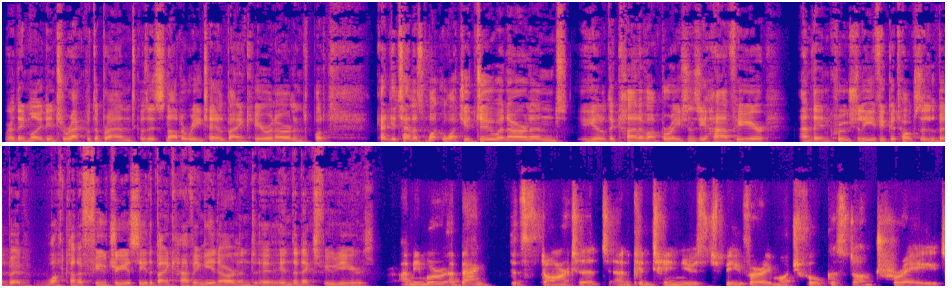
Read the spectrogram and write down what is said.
where they might interact with the brand because it's not a retail bank here in Ireland. But can you tell us what, what you do in Ireland, you know, the kind of operations you have here, and then crucially, if you could talk us a little bit about what kind of future you see the bank having in Ireland uh, in the next few years? I mean, we're a bank that started and continues to be very much focused on trade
